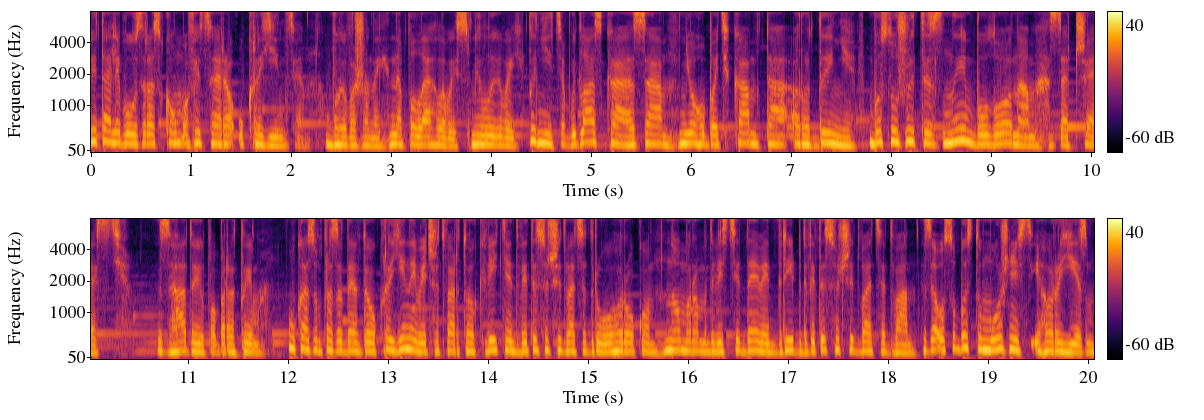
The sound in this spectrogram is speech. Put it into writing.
Віталій був зразком офіцера українця, виважений, наполегливий, сміливий. Кланіться, будь ласка, за нього батькам та родині, бо служити з ним було нам за честь. Згадую побратима. Указом президента України від 4 квітня 2022 року, номером 209 дріб 2022 за особисту мужність і героїзм,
